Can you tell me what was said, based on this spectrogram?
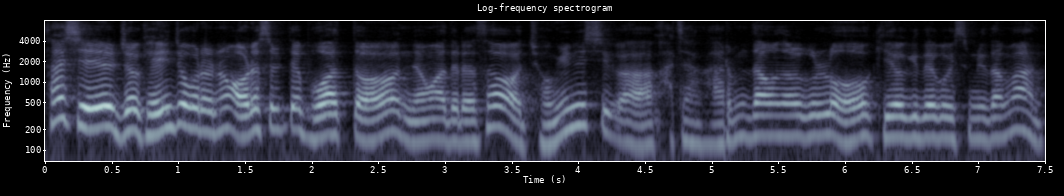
사실 저 개인적으로는 어렸을 때 보았던 영화들에서 정윤희 씨가 가장 아름다운 얼굴로 기억이 되고 있습니다만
